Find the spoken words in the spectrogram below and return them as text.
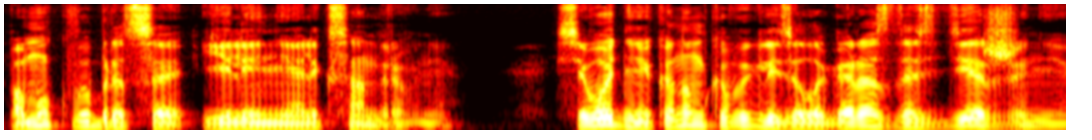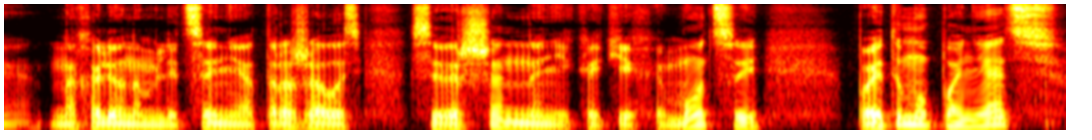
помог выбраться Елене Александровне. Сегодня экономка выглядела гораздо сдержаннее, на холеном лице не отражалось совершенно никаких эмоций, поэтому понять,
